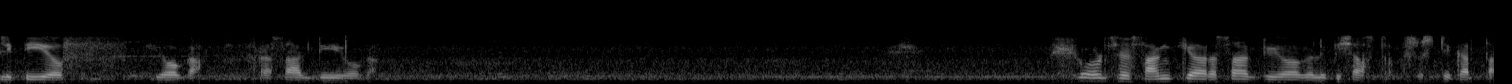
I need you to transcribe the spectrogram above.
लिपि ऑफ़ योगा रसाग्नि योगा। सांख्य रसाग्नि योग, लिपि सृष्टिकर्ता,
